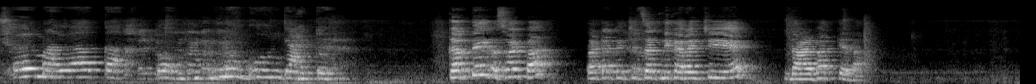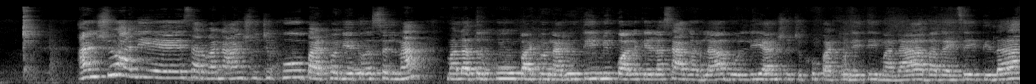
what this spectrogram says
सर मला का? तो निघून जातो. करते का स्वयंपाक. बटाट्याची चटणी करायची आहे. डाळ भात केला. अंशू आली आहे. सर्वांना अंशूची खूप आठवण येत असेल ना? मला तर खूप आठवण आली होती. मी कॉल केला सागरला. बोलली अंशूची खूप आठवण येते मला बघायचंय तिला.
